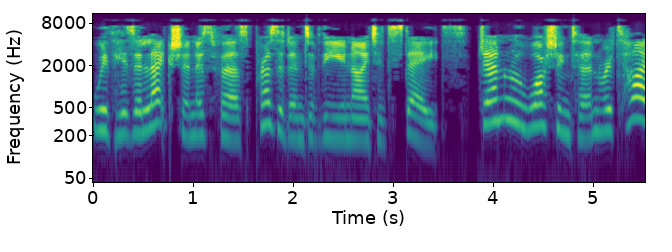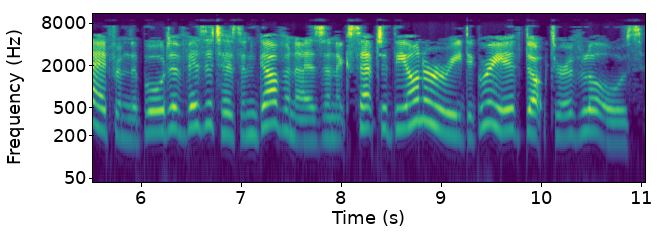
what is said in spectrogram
With his election as first President of the United States, General Washington retired from the Board of Visitors and Governors and accepted the honorary degree of Doctor of Laws,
